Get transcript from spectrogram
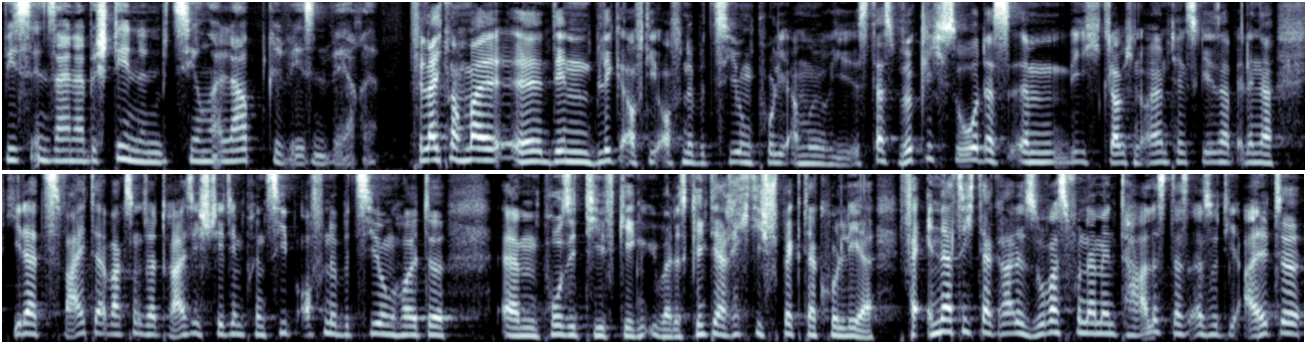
wie es in seiner bestehenden Beziehung erlaubt gewesen wäre. Vielleicht nochmal äh, den Blick auf die offene Beziehung Polyamorie. Ist das wirklich so, dass, ähm, wie ich glaube ich in eurem Text gelesen habe, Elena, jeder zweite Erwachsene unter 30 steht im Prinzip offene Beziehung heute ähm, positiv gegenüber? Das klingt ja richtig spektakulär. Verändert sich da gerade sowas Fundamentales, dass also die alte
